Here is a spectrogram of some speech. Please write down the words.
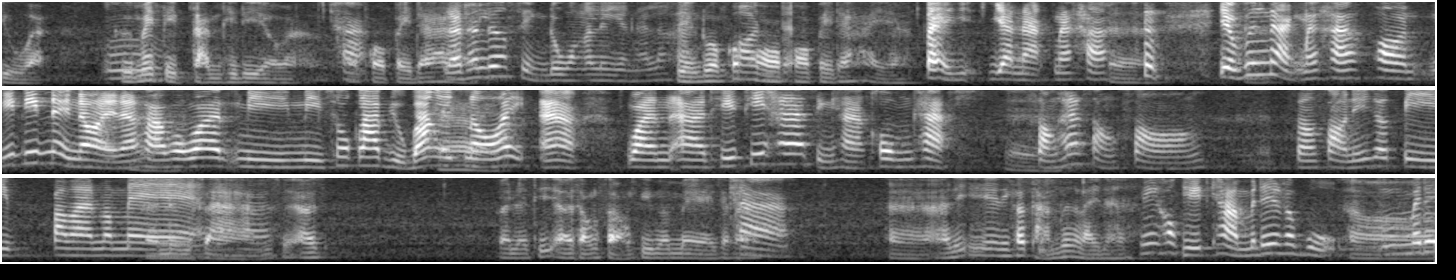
อยู่อะ คือไม่ติดตันทีเดียวอะค่ะก็พอไปได้ แล้วถ้าเรื่องเสี่ยงดวงอะไรอย่างนั้นล่ะคะเสียงดวงก็พอได้พอไปได้อะแต่อย่าหนักนะคะเอออย่าเพิ่งหนักนะคะ พอนิด ๆ หน่อย ๆ นะคะ เพราะว่ามีมีโชคลาภอยู่บ้างใช่เล็กน้อยอ่าวันอาทิตย์ที่ 5 สิงหาคมค่ะเออ2522 22 นี้จะปีประมาณมาแม่หนึ่งสามนะคะใช่เอาวันอาทิตย์สองสองปีมะแม่ใช่ไหมค่ะ อ่าอันนี้อันนี้เขาถามเรื่องอะไรนะฮะนี่เขาคิดค่ะไม่ได้ระบุอ๋อไม่ได้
